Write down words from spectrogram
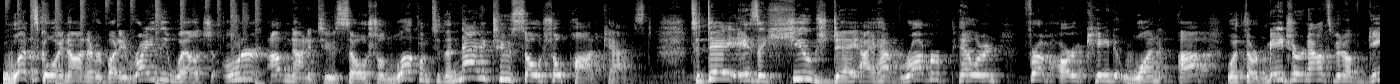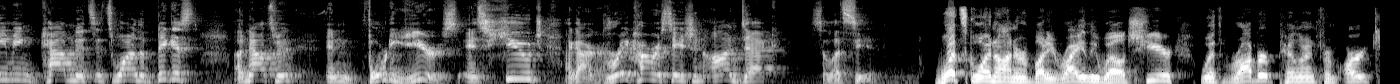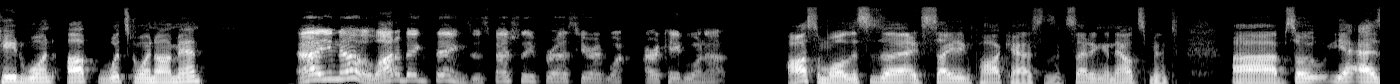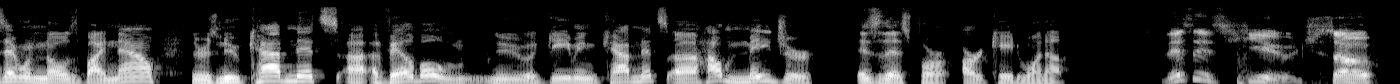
What's going on, everybody? Riley Welch, owner of 92 Social, and welcome to the 92 Social podcast. Today is a huge day. I have Robert Pellerin from Arcade One Up with our major announcement of gaming cabinets. It's one of the biggest announcement in 40 years. It's huge. I got a great conversation on deck, so let's see it. What's going on, everybody? Riley Welch here with Robert Pellerin from Arcade One Up. What's going on, man? Uh, you know, a lot of big things, especially for us here at one, Arcade One Up. Awesome. Well, this is an exciting podcast. This exciting announcement. Uh, so, yeah, as everyone knows by now, there's new cabinets uh, available, new uh, gaming cabinets. Uh, how major is this for Arcade One Up? This is huge. So,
